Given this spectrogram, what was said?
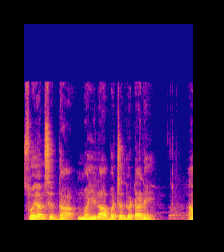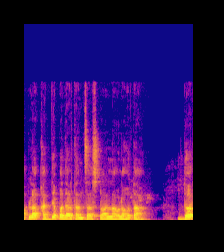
स्वयंसिद्धा महिला बचत गटाने आपला खाद्यपदार्थांचा स्टॉल लावला होता. दर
